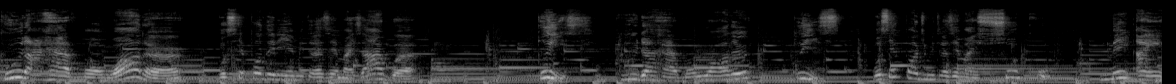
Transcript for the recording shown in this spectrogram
Could I have more water? você poderia me trazer mais água? Please, could I have more water? Please, você pode me trazer mais suco? May I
